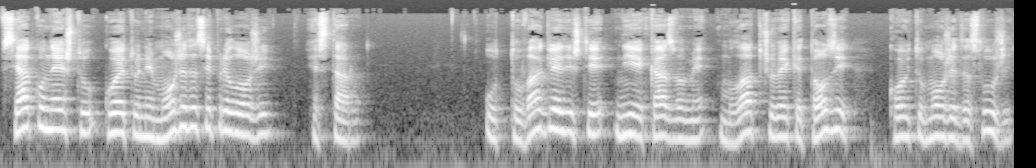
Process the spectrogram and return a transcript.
Всяко нещо, което не може да се приложи, е старо. От това гледаще ние казваме, млад човек е този, който може да служи.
